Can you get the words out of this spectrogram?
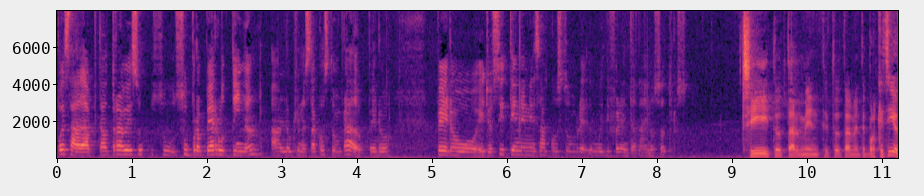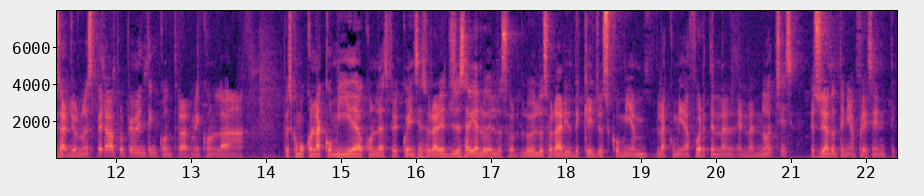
pues adapta otra vez su, su, propia rutina a lo que uno está acostumbrado, pero, pero ellos sí tienen esa costumbre muy diferente a la de nosotros. Sí, totalmente, totalmente. Porque sí, o sea, yo no esperaba propiamente encontrarme con la, pues como con la comida o con las frecuencias horarias. Yo ya sabía lo de los, lo de los horarios, de que ellos comían la comida fuerte en, en las noches, eso ya lo tenía presente.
